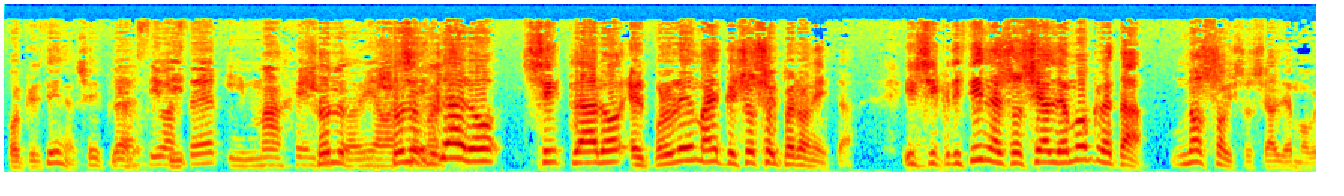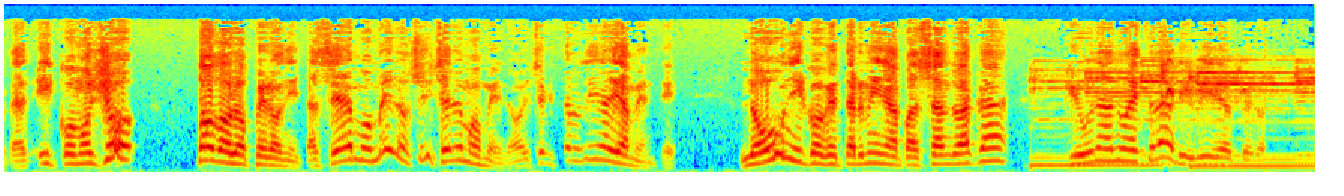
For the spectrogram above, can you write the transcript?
Por Cristina, sí, Y claro. así va a Y- ser y Yo lo- todavía va yo a lo- sí, claro, sí, claro. El problema es que yo soy peronista. Y si Cristina es socialdemócrata, no soy socialdemócrata. Y como yo, todos los peronistas. ¿Seremos menos? Sí, seremos menos. Es extraordinariamente. Lo único que termina pasando acá, que una nuestra divide el peronismo.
